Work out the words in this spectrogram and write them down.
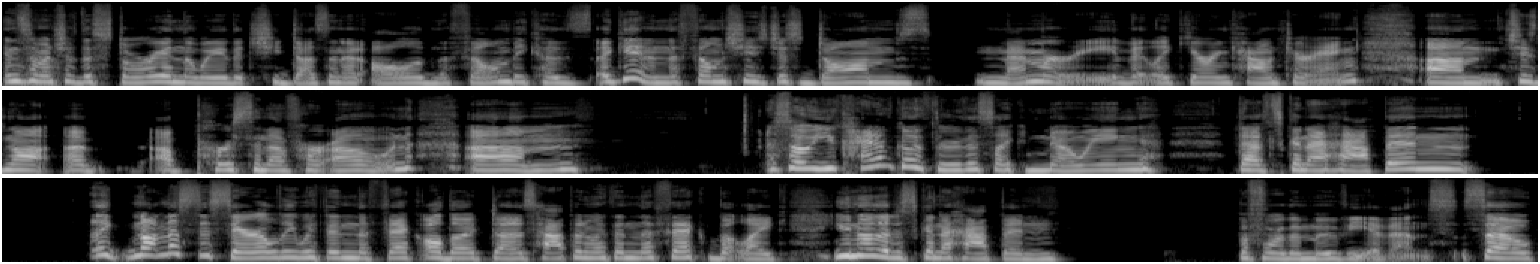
in so much of the story and the way that she doesn't at all in the film because again in the film she's just dom's memory that like you're encountering. Um she's not a, a person of her own. Um so you kind of go through this like knowing that's gonna happen like not necessarily within the fic although it does happen within the fic but like you know that it's gonna happen before the movie events so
